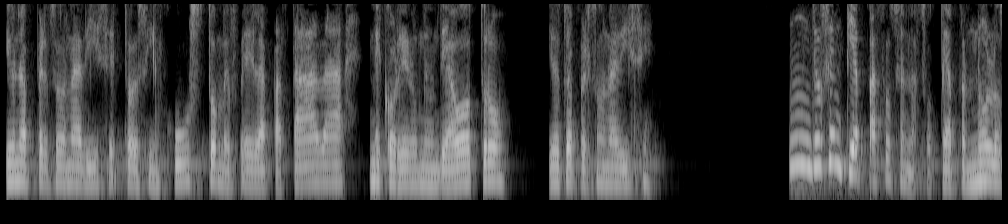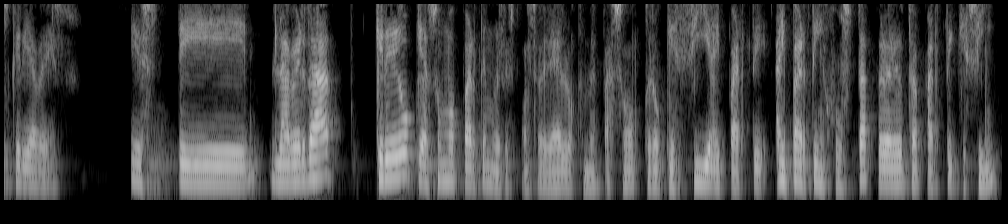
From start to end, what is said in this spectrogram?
Y una persona dice, todo es injusto, me fue de la patada, me corrieron de un día a otro. Y otra persona dice, "Mm, yo sentía pasos en la azotea, pero no los quería ver. Este, la verdad, creo que asumo parte de mi responsabilidad de lo que me pasó. Creo que sí hay parte, hay parte injusta, pero hay otra parte que sí.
